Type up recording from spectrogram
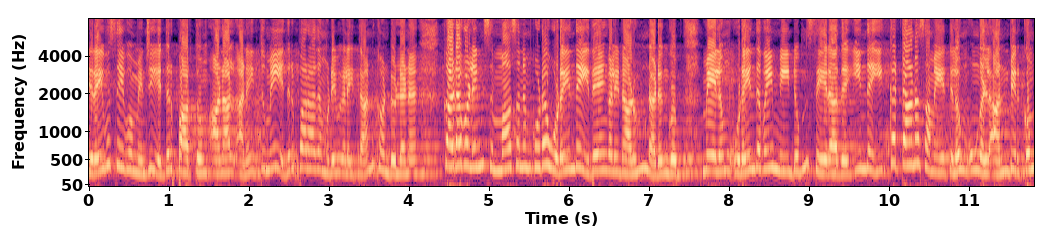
நிறைவு செய்வோம் என்று எதிர்பார்த்தோம். ஆனால் அனைத்துமே எதிர்பாராத முடிவுகளைத்தான் கொண்டுள்ளன. கடவுளின் சிம்மாசனம் கூட உடை உடைந்த இதயங்களினாலும் நடுங்கும். மேலும் உடைந்தவை மீண்டும் சேராது. இந்த இக்கட்டான சமயத்திலும் உங்கள் அன்பிற்கும்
